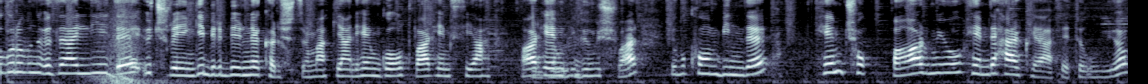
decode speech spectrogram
Bu grubun özelliği de üç rengi birbirine karıştırmak. Yani hem gold var, hem siyah var, hem gümüş var. Ve bu kombinde hem çok bağırmıyor hem de her kıyafete uyuyor.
